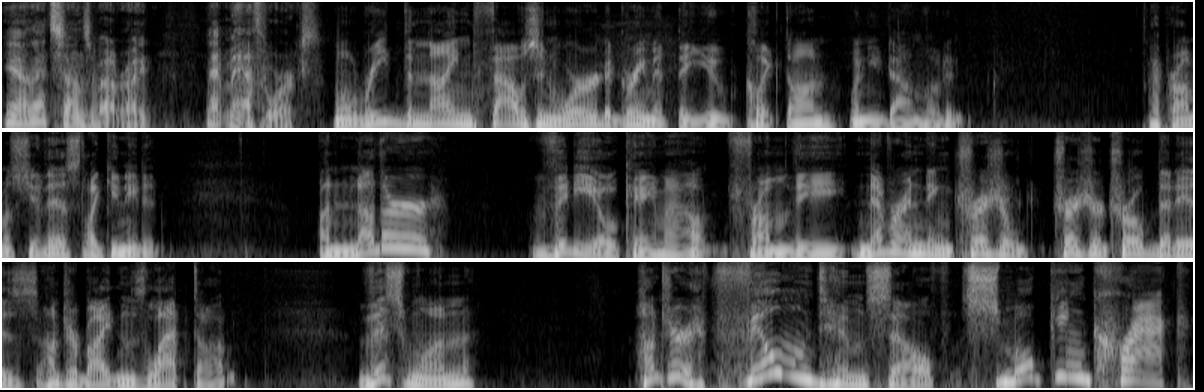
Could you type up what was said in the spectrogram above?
Yeah, that sounds about right. That math works. Well, read the 9,000 word agreement that you clicked on when you download it. I promise you this, like you need it. Another video came out from the never ending treasure, treasure trove that is Hunter Biden's laptop. This one, Hunter filmed himself smoking crack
